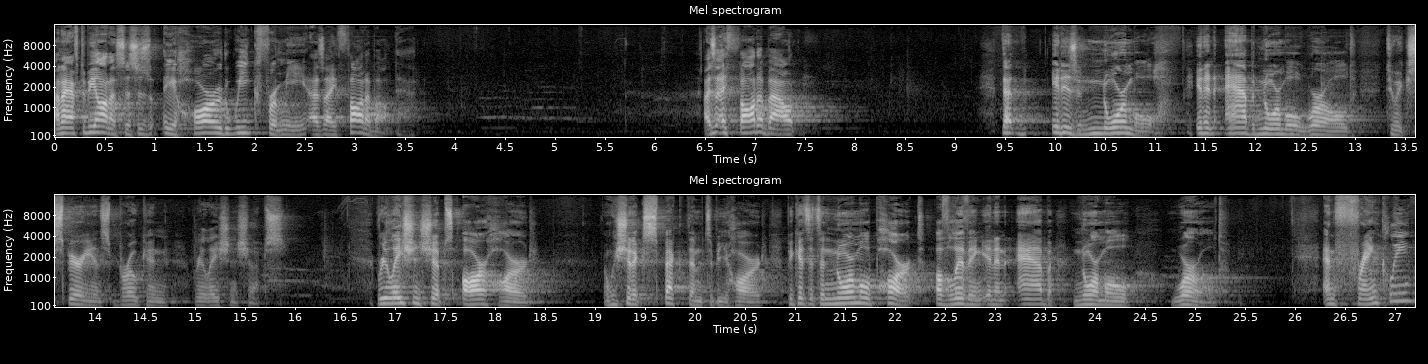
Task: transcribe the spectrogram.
And I have to be honest, this is a hard week for me as I thought about that. As I thought about that it is normal in an abnormal world to experience broken relationships. Relationships are hard, And we should expect them to be hard because it's a normal part of living in an abnormal world. And frankly,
